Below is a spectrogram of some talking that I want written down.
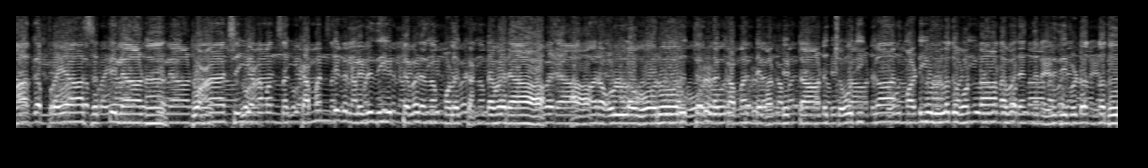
ആകെ പ്രയാസത്തിലാണ്. ചെയ്യണമെന്ന് കമന്റുകൾ എഴുതിയിട്ടവരെ നമ്മൾ കണ്ടവരാ. അങ്ങനെ ഉള്ള ഓരോരുത്തരുടെ കമന്റ് കണ്ടിട്ടാണ് ചോദിക്കാൻ മടിയുള്ളത് കൊണ്ടാണ് അവരങ്ങനെ എഴുതി വിടുന്നത്.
